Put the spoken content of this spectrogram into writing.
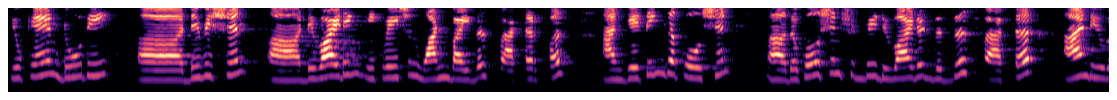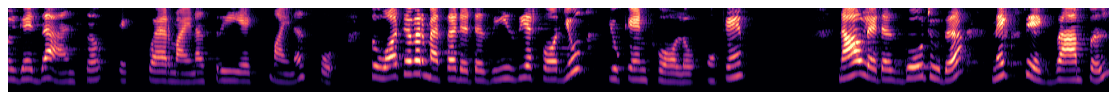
you can do the uh, division uh, dividing equation 1 by this factor first and getting the quotient. Uh, the quotient should be divided with this factor and you will get the answer x square minus 3x minus 4. So whatever method it is easier for you, you can follow. Okay. Now let us go to the next example.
